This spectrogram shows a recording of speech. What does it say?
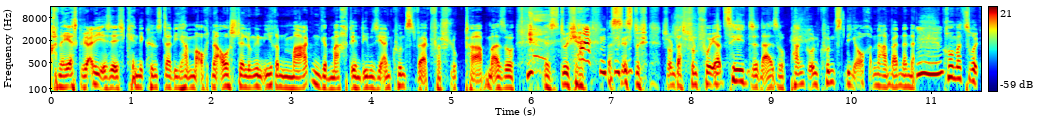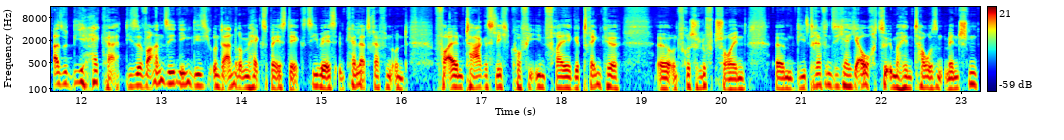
Ach naja, es gibt, ich, ich kenne die Künstler, die haben auch eine Ausstellung in ihren Magen gemacht, indem sie ein Kunstwerk verschluckt haben. Also das ist, durch, das ist durch, schon das schon vor Jahrzehnten. Also Punk und Kunst liegen auch nah beieinander. Mhm kommen wir zurück. Also die Hacker, diese Wahnsinnigen, die sich unter anderem im Hackspace der Xbase im Keller treffen und vor allem Tageslicht, koffeinfreie Getränke äh, und frische Luft scheuen, ähm, die treffen sich ja hier auch zu immerhin tausend Menschen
